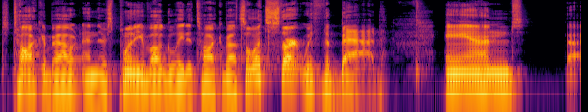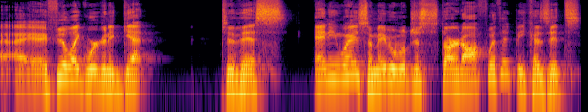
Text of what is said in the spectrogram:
to talk about and there's plenty of ugly to talk about. So let's start with the bad. And I, I feel like we're going to get to this anyway. So maybe we'll just start off with it because it's,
